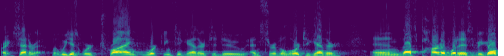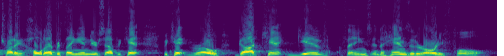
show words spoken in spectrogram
or etc. But we just we're trying, working together to do and serve the Lord together, and that's part of what it is. If you're going to try to hold everything into yourself, we can't we can't grow. God can't give things into hands that are already full.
